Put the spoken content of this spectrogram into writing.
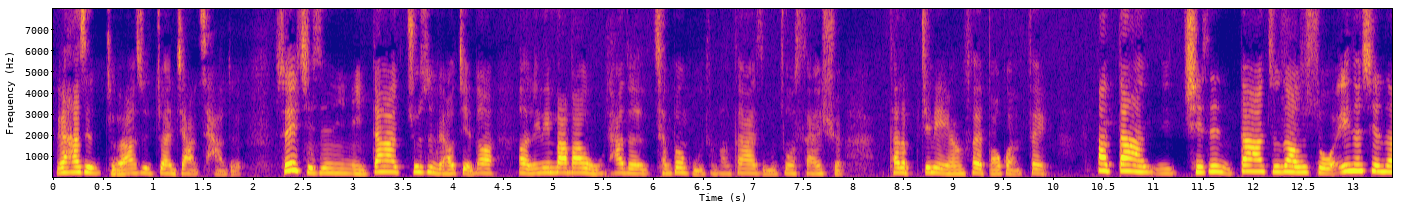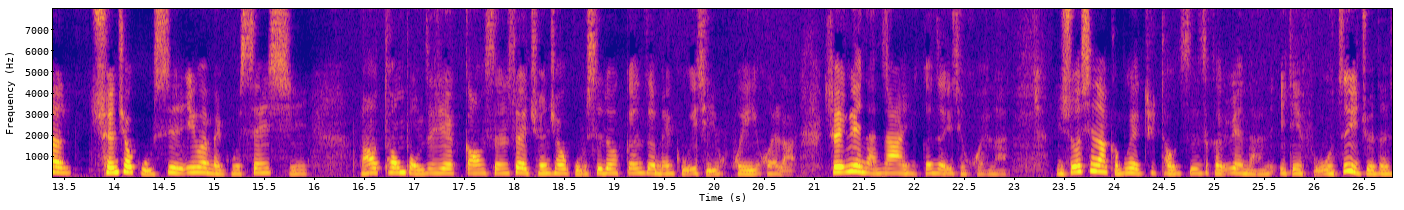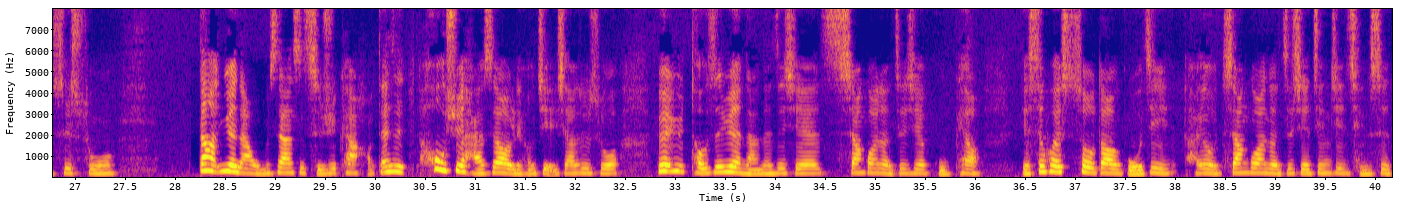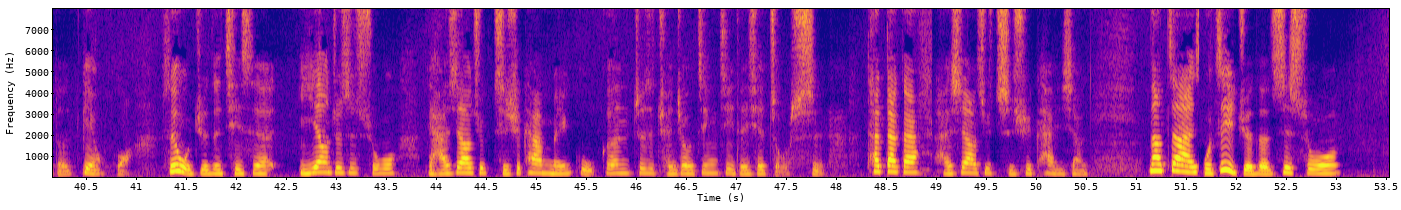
因为它是主要是赚价差的。所以其实你你大概就是了解到，呃，零零八八五它的成分股怎么大概怎么做筛选，它的经理人费、保管费。那当然你其实大家知道是说，诶，那现在全球股市因为美国升息，然后通膨这些高升，所以全球股市都跟着美股一起回回来，所以越南当然也跟着一起回来。你说现在可不可以去投资这个越南 ETF？我自己觉得是说。当然，越南我们现在是持续看好，但是后续还是要了解一下，就是说，因为投资越南的这些相关的这些股票，也是会受到国际还有相关的这些经济情势的变化，所以我觉得其实一样，就是说，你还是要去持续看美股跟就是全球经济的一些走势。它大概还是要去持续看一下。那在我自己觉得是说，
